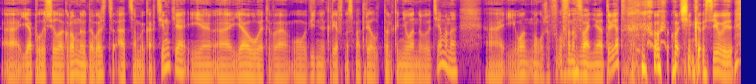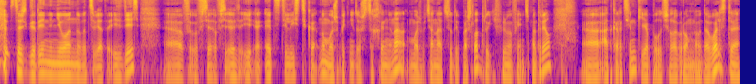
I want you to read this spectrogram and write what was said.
а, я получил огромное удовольствие от самой картинки, и а, я у этого, у Винни Крефна смотрел только неонового демона, а, и он, ну, уже в названии ответ, очень красивый с точки зрения неонного цвета. И здесь в- все, все- и, э, эта стилистика, ну, может быть, не то, что сохранена, может быть, она отсюда и пошла, других фильмов я не смотрел. От картинки я получил огромное удовольствие.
